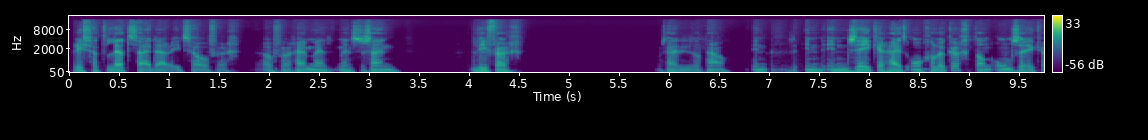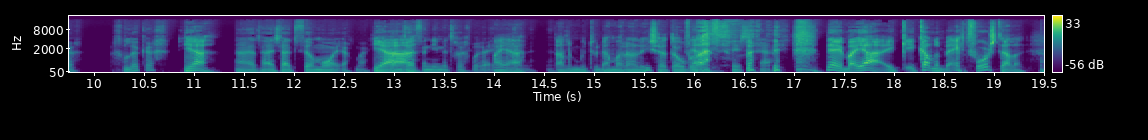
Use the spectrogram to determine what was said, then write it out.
Richard Let zei daar iets over. over hè, men- mensen zijn liever, hoe zei hij dat nou? In, in, in zekerheid ongelukkig dan onzeker gelukkig. Ja, Nou, het- hij zei het veel mooier, maar ik Ja. kan het even niet meer terugberekenen. Maar ja, dan moeten we dan maar aan Richard Ja, overlaten. precies, ja. Nee, maar ja, ik, ik kan het me echt voorstellen. Ja.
